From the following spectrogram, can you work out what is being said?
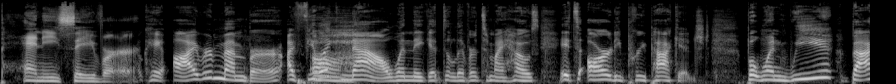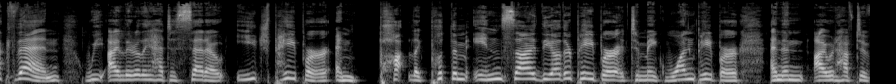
penny saver. Okay, I remember. I feel like now when they get delivered to my house, it's already prepackaged. But when we back then, we I literally had to set out each paper and put, like put them inside the other paper to make one paper, and then I would have to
